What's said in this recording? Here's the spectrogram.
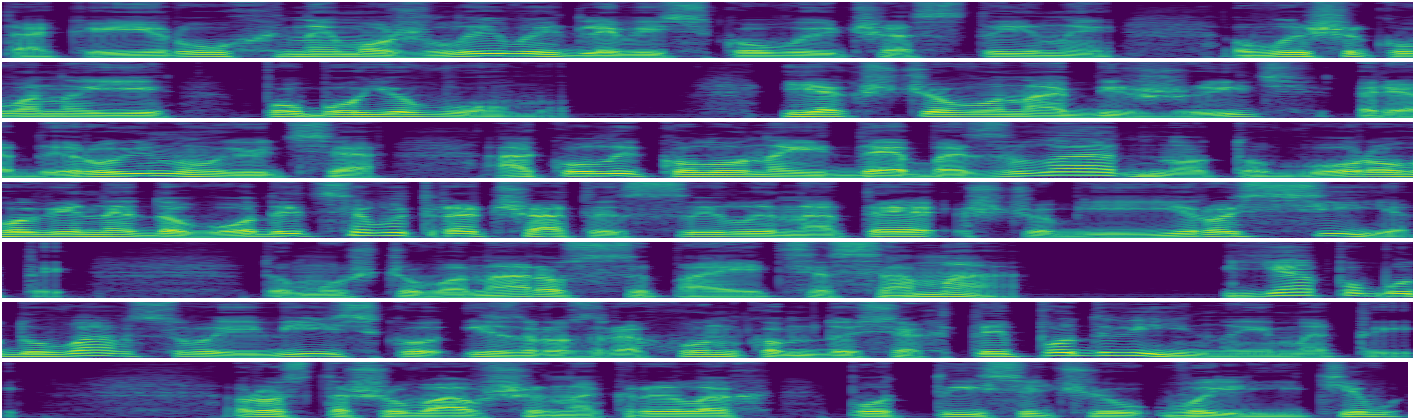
Такий рух неможливий для військової частини, вишикуваної по бойовому. Якщо вона біжить, ряди руйнуються, а коли колона йде безладно, то ворогові не доводиться витрачати сили на те, щоб її розсіяти, тому що вона розсипається сама. Я побудував своє військо із розрахунком досягти подвійної мети. Розташувавши на крилах по тисячу велітів,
